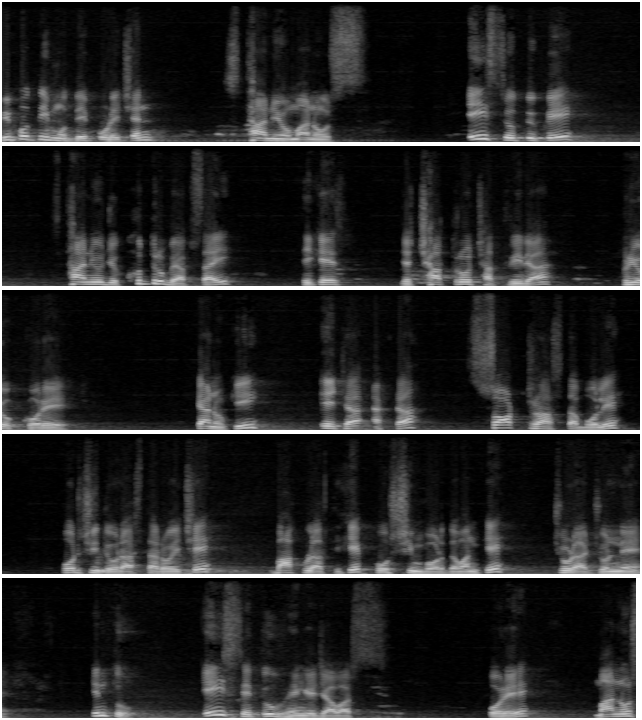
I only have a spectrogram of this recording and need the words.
বিপত্তির মধ্যে পড়েছেন স্থানীয় মানুষ। এই সেতুকে স্থানীয় যে ক্ষুদ্র ব্যবসায়ী থেকে যে ছাত্র ছাত্রীরা প্রয়োগ করে, কেন কি এটা একটা শর্ট রাস্তা বলে পরিচিত রাস্তা রয়েছে বাঁকুড়া থেকে পশ্চিম বর্ধমানকে চূড়ার জন্যে। কিন্তু এই সেতু ভেঙে যাওয়ার পরে মানুষ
